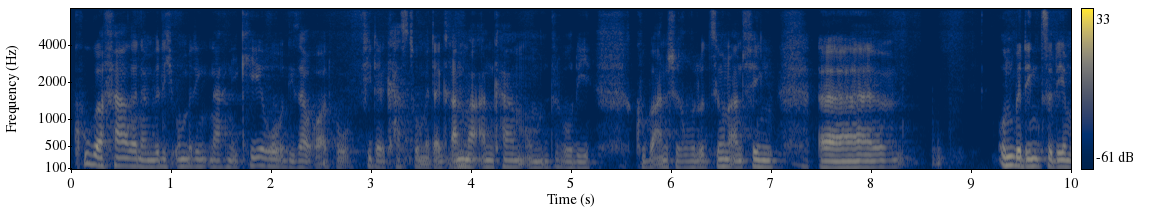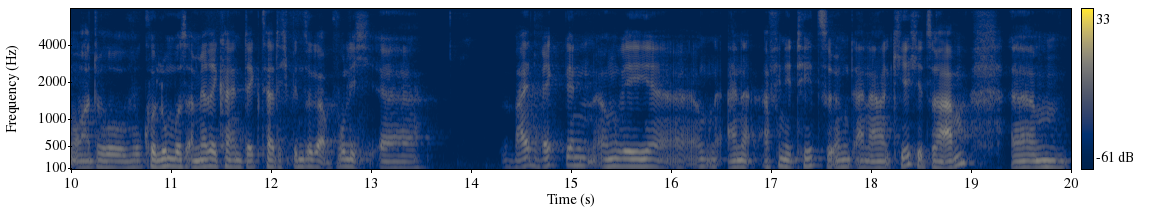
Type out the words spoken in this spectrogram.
Kuba fahre, dann will ich unbedingt nach Niquero, dieser Ort, wo Fidel Castro mit der Granma ankam und wo die kubanische Revolution anfing. Äh, unbedingt zu dem Ort, wo, wo Kolumbus Amerika entdeckt hat. Ich bin sogar, obwohl ich äh, weit weg bin, irgendwie äh, eine Affinität zu irgendeiner Kirche zu haben, ähm,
